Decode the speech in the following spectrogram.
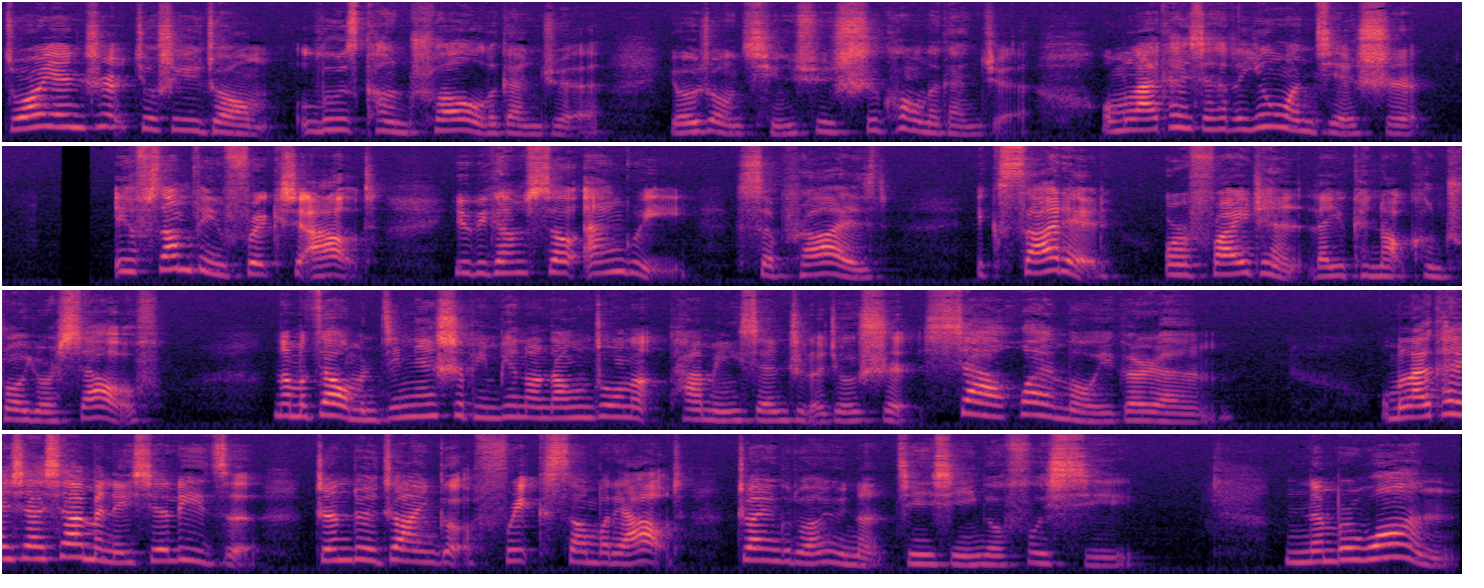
总而言之，就是一种 lose control 的感觉，有一种情绪失控的感觉。我们来看一下它的英文解释：If something freaks you out, you become so angry, surprised, excited, or frightened that you cannot control yourself. 那么在我们今天视频片段当中呢，它明显指的就是吓坏某一个人。我们来看一下下面的一些例子，针对这样一个 freak somebody out 这样一个短语呢，进行一个复习。Number one,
